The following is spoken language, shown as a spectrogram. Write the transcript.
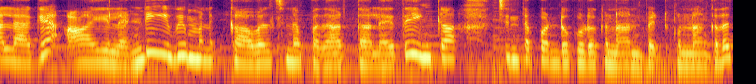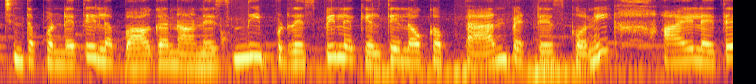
అలాగే ఆయిల్ అండి. ఇవి మనకు కావాల్సిన పదార్థాలు అయితే ఇంకా చింతపండు కూడా నానబెట్టుకున్నాం కదా. చింతపండు అయితే ఇలా బాగా నానేసింది. ఇప్పుడు రెసిపీలోకి వెళ్తే ఇలా ఒక ప్యాన్ పెట్టేసుకొని ఆయిల్ అయితే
